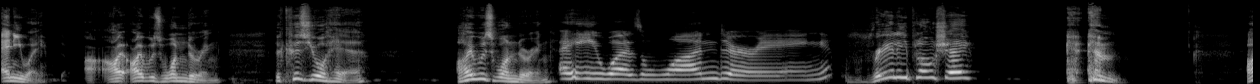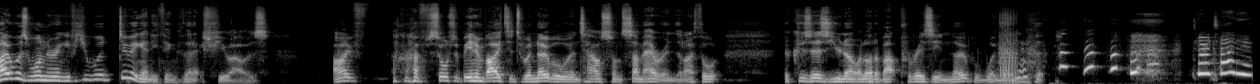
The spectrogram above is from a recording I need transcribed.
Anyway, I, I was wondering, because you're here, I was wondering, He was wondering. really, Planchet? I was wondering if you were doing anything for the next few hours. I've I've sort of been invited to a noblewoman's house on some errand, and I thought, because as you know a lot about Parisian noblewomen, that D'Artagnan,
